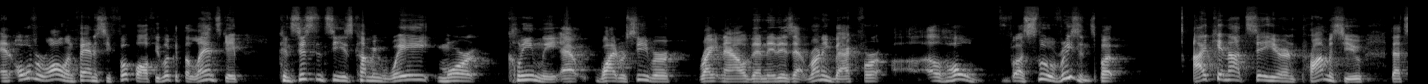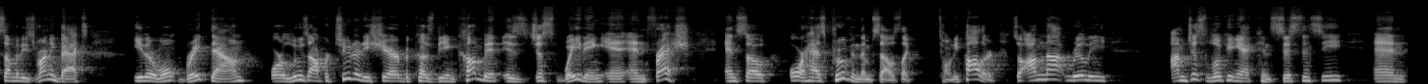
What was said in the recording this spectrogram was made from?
And overall in fantasy football, if you look at the landscape, consistency is coming way more cleanly at wide receiver right now than it is at running back for a whole a slew of reasons. But I cannot sit here and promise you that some of these running backs either won't break down or lose opportunity share because the incumbent is just waiting and, and fresh. And so, or has proven themselves like Tony Pollard. So I'm not really, I'm just looking at consistency. And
